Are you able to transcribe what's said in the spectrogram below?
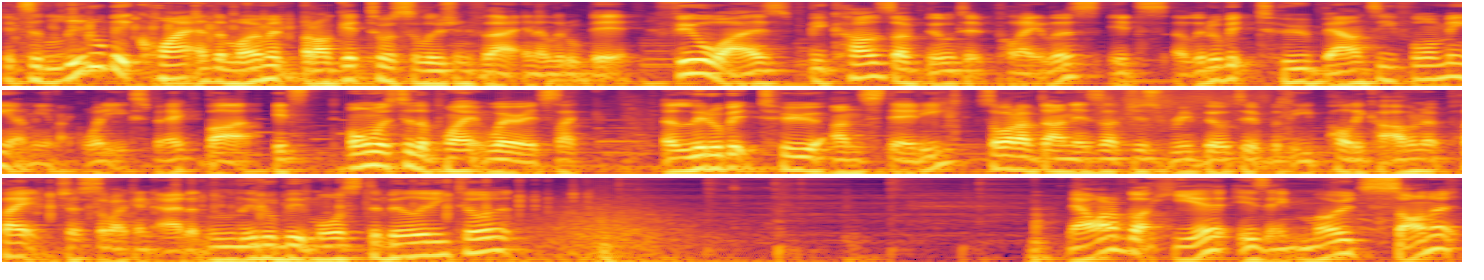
It's a little bit quiet at the moment, but I'll get to a solution for that in a little bit. Feel-wise, because I've built it plateless, it's a little bit too bouncy for me. I mean, like, what do you expect? But it's almost to the point where it's like a little bit too unsteady. So what I've done is I've just rebuilt it with the polycarbonate plate, just so I can add a little bit more stability to it. Now what I've got here is a Mode Sonnet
